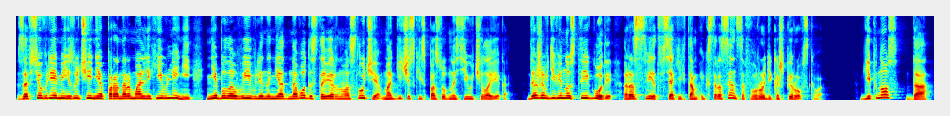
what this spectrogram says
За все время изучения паранормальных явлений не было выявлено ни одного достоверного случая магических способностей у человека. Даже в 90-е годы рассвет всяких там экстрасенсов вроде Кашпировского. Гипноз – да.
